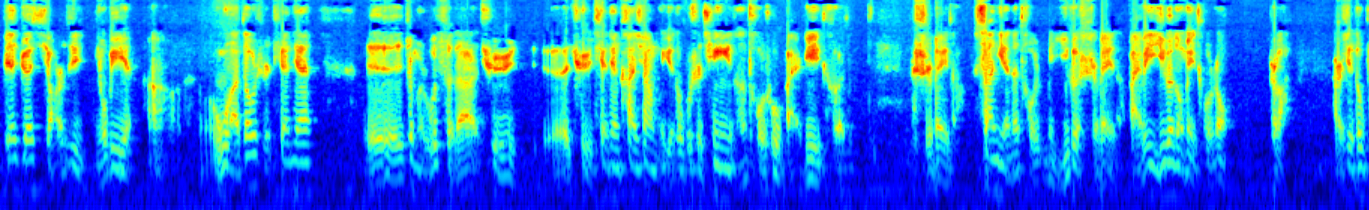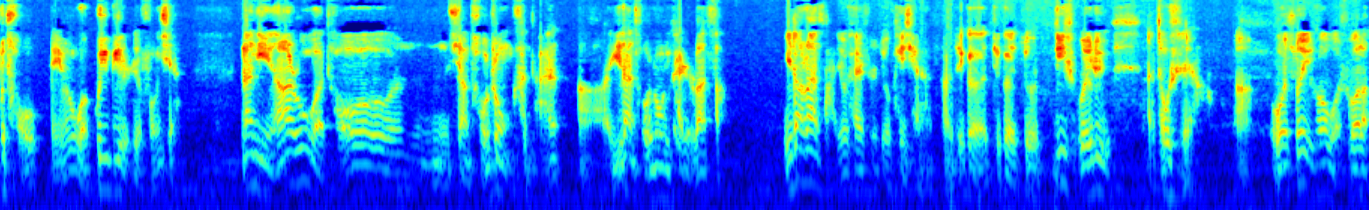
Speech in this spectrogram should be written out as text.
别觉得小着自己牛逼啊！我都是天天呃这么如此的去呃去天天看项目，也都不是轻易能投出百倍和十倍的，三年的投一个十倍的，百倍一个都没投中，是吧？而且都不投，因为我规避了这个风险。那你呢？如果投想投中很难啊！一旦投中就开始乱撒。一旦乱撒就开始就赔钱啊！这个这个就历史规律都是这样啊！我所以说我说了，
